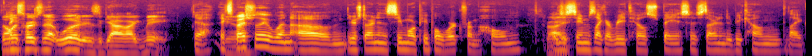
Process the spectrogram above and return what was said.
The only Ex- person that would is a guy like me. Yeah, especially when um, you're starting to see more people work from home. Right. It just seems like a retail space is starting to become like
